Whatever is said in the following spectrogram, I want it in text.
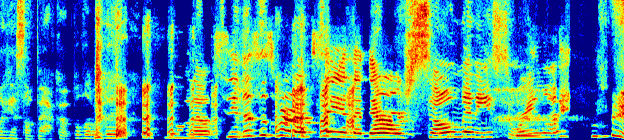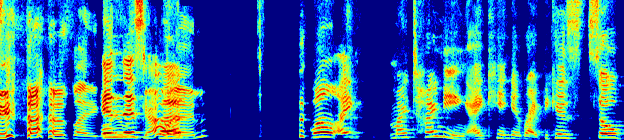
I guess I'll back up a little bit. See, this is where I'm saying that there are so many storylines. I was like, in this book. well, I my timing I can't get right because so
